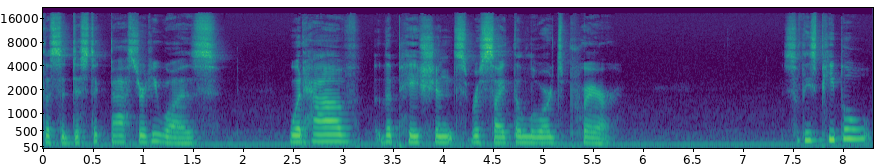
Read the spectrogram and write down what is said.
the sadistic bastard he was, would have the patients recite the Lord's Prayer. So these people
